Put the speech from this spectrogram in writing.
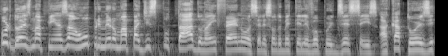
por dois mapinhas a um. Primeiro mapa disputado na Inferno, a seleção do BT levou por 16 a 14.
